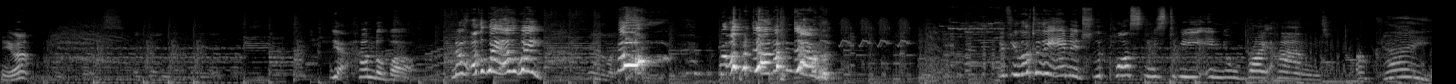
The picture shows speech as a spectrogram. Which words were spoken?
Here you are. Yeah, handlebar. No, other way, other way! Really, No! Up and down, up and down! If you look at the the plus needs to be in your right hand. Okay.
